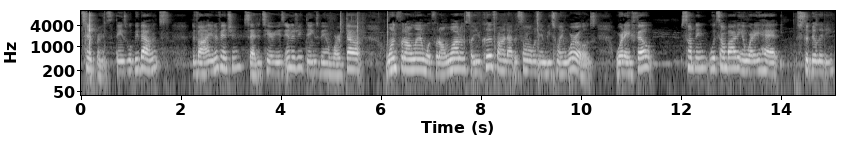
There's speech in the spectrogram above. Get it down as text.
temperance. Things will be balanced. Divine intervention. Sagittarius energy. Things being worked out. One foot on land, one foot on water. So you could find out that someone was in between worlds where they felt something with somebody and where they had stability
